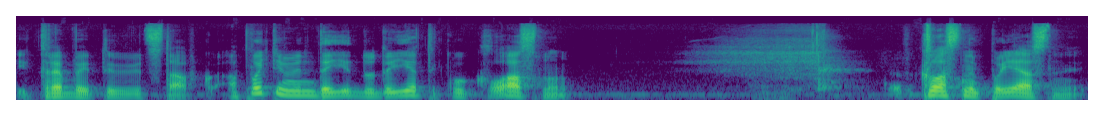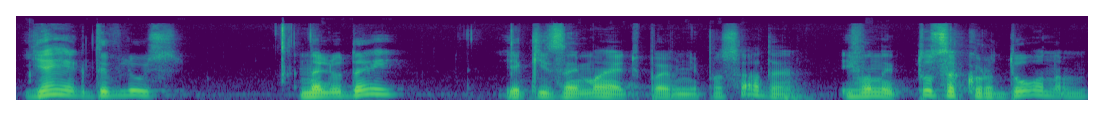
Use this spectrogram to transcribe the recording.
і треба йти в відставку. А потім він дає, додає таку класну, класне пояснення. Я як дивлюсь на людей, які займають певні посади, і вони то за кордоном,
